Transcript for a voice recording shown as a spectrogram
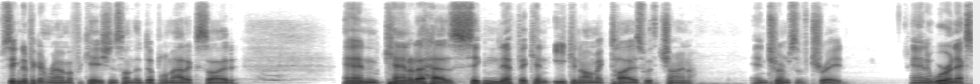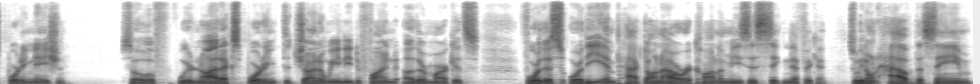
significant ramifications on the diplomatic side. And Canada has significant economic ties with China in terms of trade. And we're an exporting nation. So if we're not exporting to China, we need to find other markets for this, or the impact on our economies is significant. So we don't have the same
